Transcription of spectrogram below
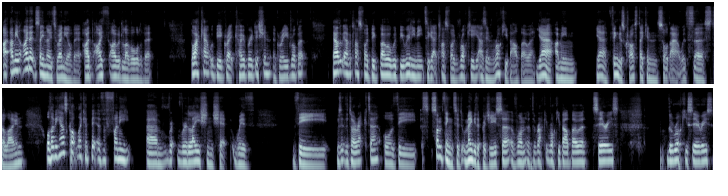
I, I, mean, I don't say no to any of it. I, I I would love all of it. Blackout would be a great Cobra edition. Agreed, Robert. Now that we have a classified Big Boa, would be really neat to get a classified Rocky, as in Rocky Balboa. Yeah, I mean, yeah, fingers crossed they can sort that out with uh, Stallone. Although he has got like a bit of a funny um, r- relationship with the was it the director or the something to maybe the producer of one of the Rocky, Rocky Balboa series, the Rocky series.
